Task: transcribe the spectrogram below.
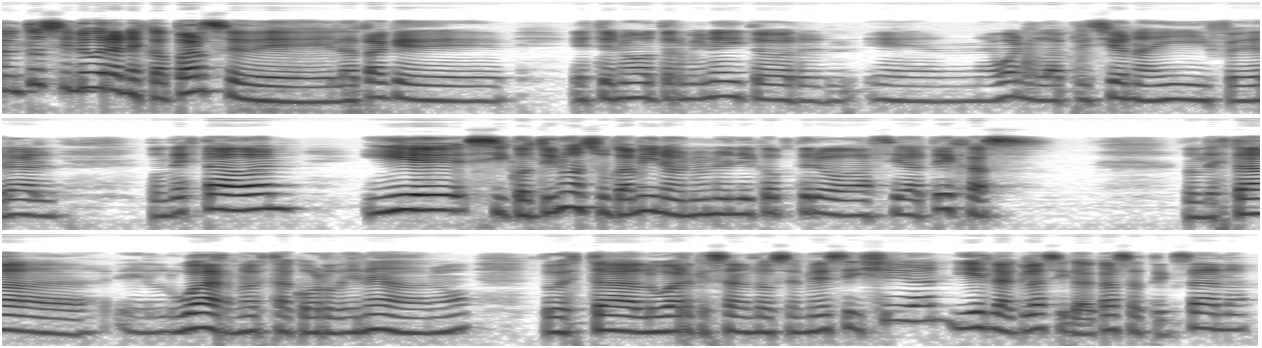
Entonces logran escaparse del ataque de este nuevo Terminator en, en, bueno, la prisión ahí federal donde estaban y eh, si continúan su camino en un helicóptero hacia Texas donde está el lugar, ¿no? Esta coordenada, ¿no? Donde está el lugar que salen los MS y llegan y es la clásica casa texana,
